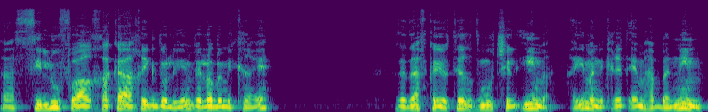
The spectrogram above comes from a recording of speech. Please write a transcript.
הסילוף או ההרחקה הכי גדולים, ולא במקרה, זה דווקא יותר דמות של אימא. האימא נקראת אם הבנים.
